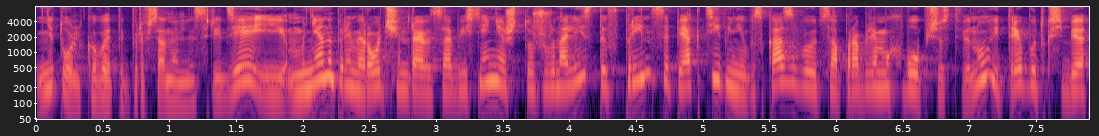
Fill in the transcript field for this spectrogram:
не только в этой профессиональной среде, и мне, например, очень нравится объяснение, что журналисты, в принципе, активнее высказываются о проблемах в обществе, ну и требуют к себе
